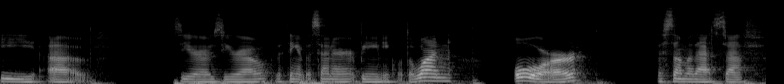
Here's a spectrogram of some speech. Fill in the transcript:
p of 0, 0, the thing at the center being equal to 1, or the sum of that stuff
